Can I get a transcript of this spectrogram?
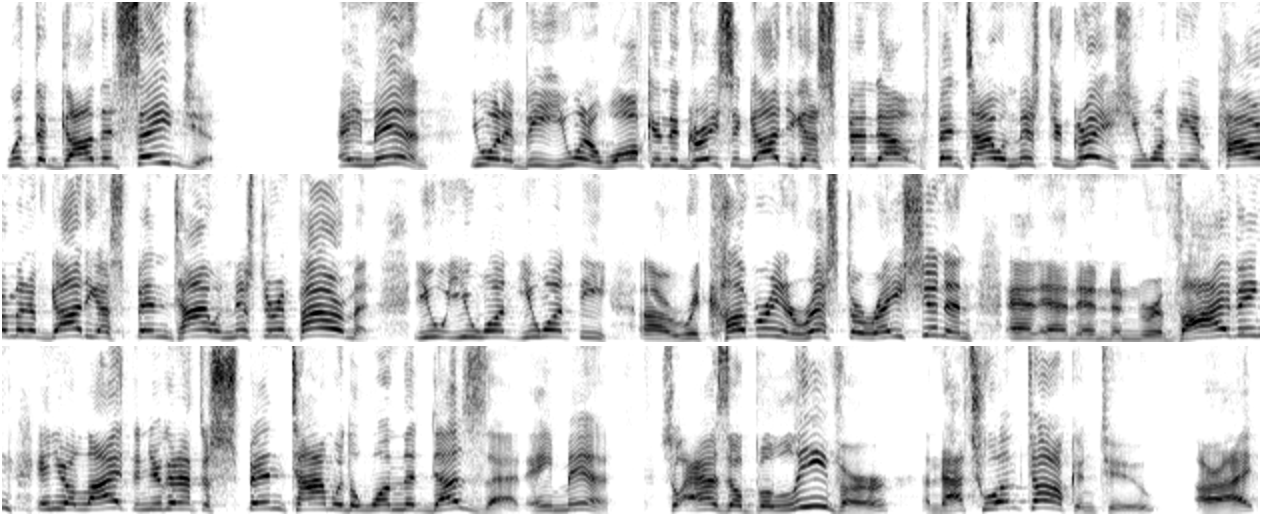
with the God that saved you. Amen. You want to be, you want to walk in the grace of God, you got to spend out, spend time with Mr. Grace. You want the empowerment of God, you got to spend time with Mr. Empowerment. You, you want, you want the uh, recovery and restoration and, and, and, and, and reviving in your life, then you're going to have to spend time with the one that does that. Amen. So as a believer, and that's who I'm talking to, all right,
